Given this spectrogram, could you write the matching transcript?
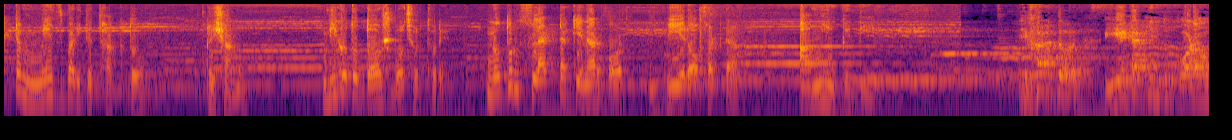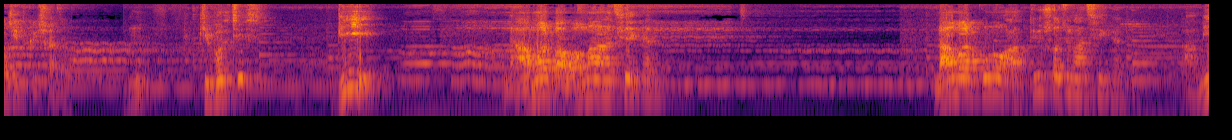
একটা মেজ বাড়িতে থাকতো কৃষাণু বিগত দশ বছর ধরে। নতুন ফ্ল্যাটটা কেনার পর বিয়ের অফারটা আমি ওকে দিই। এবার তোর বিয়েটা কিন্তু করা উচিত কৃষাণু কি বলছিস? বিয়ে? না, আমার বাবা মা আছে এখানে। না, আমার কোনো আত্মীয় স্বজন আছে এখানে। আমি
